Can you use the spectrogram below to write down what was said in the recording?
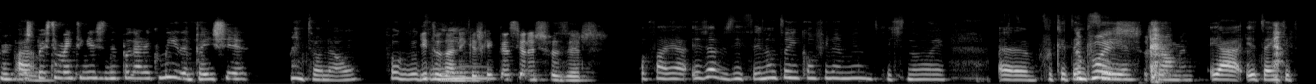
Mas depois também tinhas de pagar a comida para encher. Então não. Fogo do E tu, Dani, o que é que tencionas fazer Opa, yeah, eu já vos disse, eu não estou em confinamento, isto não é. ah, porque eu tenho que Depois, sair. realmente. Yeah, eu tenho tipo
